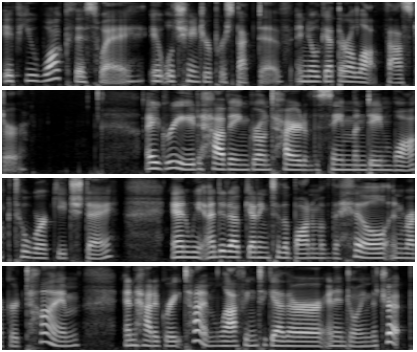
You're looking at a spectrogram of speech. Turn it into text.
if you walk this way, it will change your perspective and you'll get there a lot faster. I agreed, having grown tired of the same mundane walk to work each day, and we ended up getting to the bottom of the hill in record time and had a great time laughing together and enjoying the trip.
